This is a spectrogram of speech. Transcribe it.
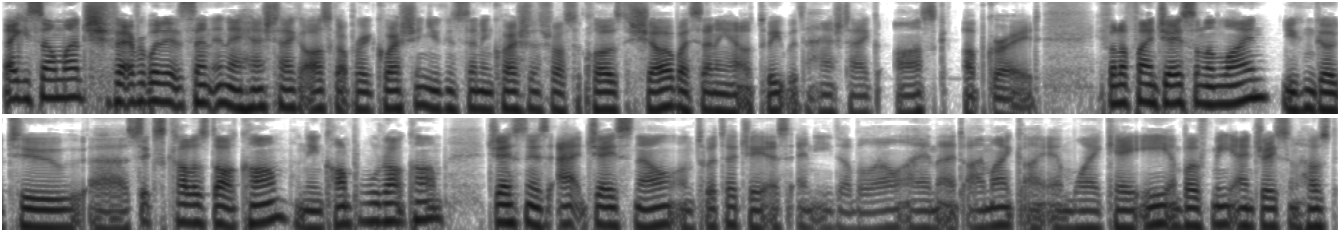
Thank you so much for everybody that sent in a hashtag Ask Upgrade question. You can send in questions for us to close the show by sending out a tweet with the hashtag Ask Upgrade. If you want to find Jason online, you can go to uh, sixcolors.com and theincomparable.com. Jason is at jsnell on Twitter, J S N E L L. I am at imyke, I M Y K E, and both me and Jason host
